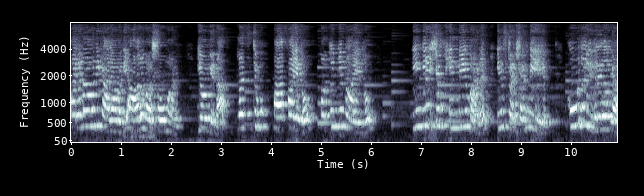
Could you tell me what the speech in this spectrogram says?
പരമാവധി കാലാവധി ആറ് വർഷവുമാണ്. യോഗ്യത പ്ലസ് ടു പാസ്സായതോ തത്തുല്യമായതോ ഇംഗ്ലീഷും ഹിന്ദിയുമാണ് ഇൻസ്ട്രക്ഷൻ മീഡിയം കൂടുതൽ വിവരങ്ങൾക്കായി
